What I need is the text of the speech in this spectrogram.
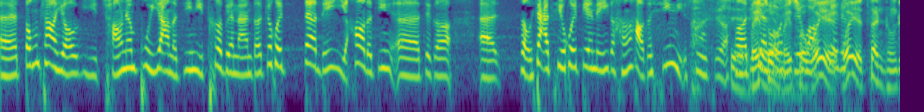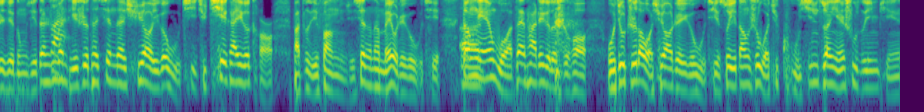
呃，东畅有与常人不一样的经历，特别难得，这会在你以后的经呃这个呃走下去，会奠定一个很好的心理素质和没见错没错。我也我也赞成这些东西，但是问题是他现在需要一个武器去切开一个口，把自己放进去。现在他没有这个武器。呃当年我在他这个的时候，我就知道我需要这一个武器，所以当时我去苦心钻研数字音频，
